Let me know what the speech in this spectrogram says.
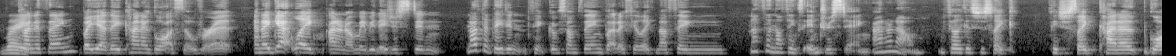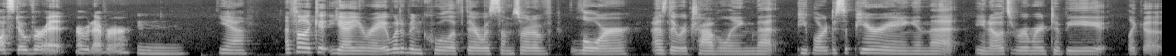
right. kind of thing but yeah they kind of gloss over it and i get like i don't know maybe they just didn't not that they didn't think of something but i feel like nothing not that nothing's interesting i don't know i feel like it's just like they just like kind of glossed over it or whatever Mm. Yeah. I feel like it yeah, you're right. It would have been cool if there was some sort of lore as they were traveling that people are disappearing and that, you know, it's rumored to be like a,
